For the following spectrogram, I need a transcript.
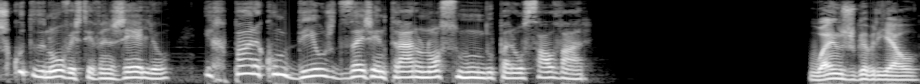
Escute de novo este Evangelho e repara como Deus deseja entrar no nosso mundo para o salvar. O anjo Gabriel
